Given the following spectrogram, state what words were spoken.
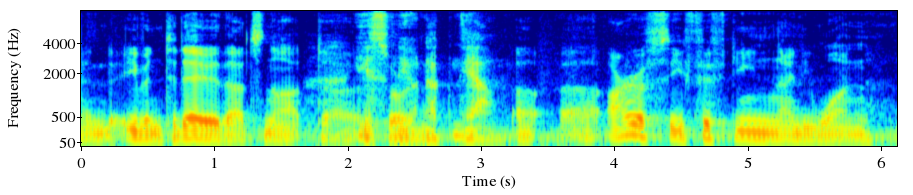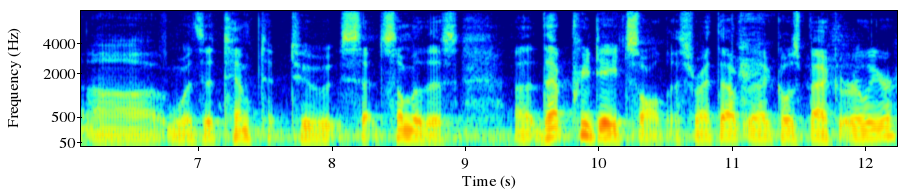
And even today, that's not. Uh, sort of- not, yeah. uh, uh, RFC 1591 uh, was attempted to set some of this. Uh, that predates all this, right? That, that goes back earlier.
